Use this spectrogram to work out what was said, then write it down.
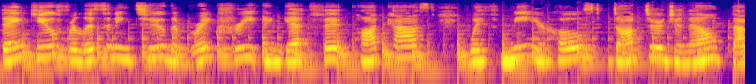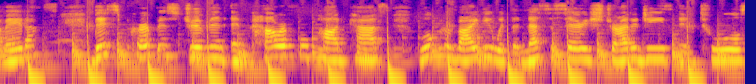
Thank you for listening to the Break Free and Get Fit podcast with me, your host, Dr. Janelle Taveras. This purpose driven and powerful podcast will provide you with the necessary strategies and tools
